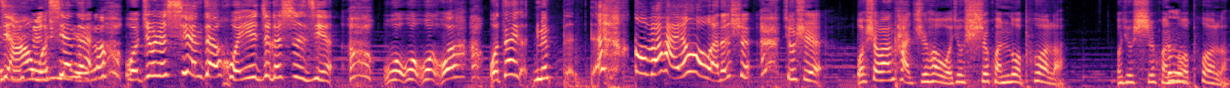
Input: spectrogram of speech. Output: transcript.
讲，我现在我就是现在回忆这个事情，我我我我我在你们 后面还有好玩的事，就是我刷完卡之后我就失魂落魄了，我就失魂落魄了，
